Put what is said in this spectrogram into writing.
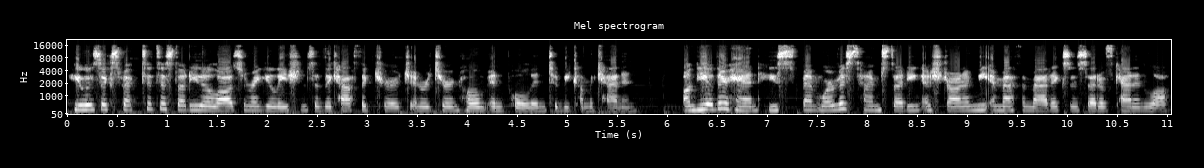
He was expected to study the laws and regulations of the Catholic Church and return home in Poland to become a canon. On the other hand, he spent more of his time studying astronomy and mathematics instead of canon law.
